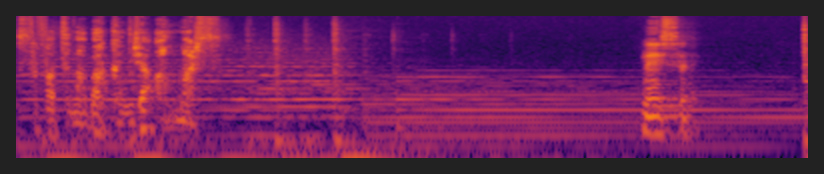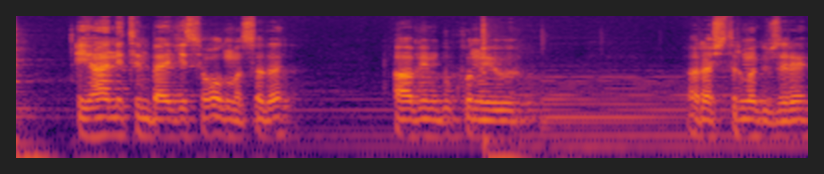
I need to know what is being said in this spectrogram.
Sıfatına bakınca anlarsın. Neyse. İhanetin belgesi olmasa da abim bu konuyu araştırmak üzere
